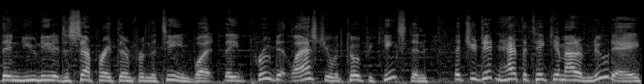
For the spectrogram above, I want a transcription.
then you needed to separate them from the team. But they proved it last year with Kofi Kingston that you didn't have to take him out of New Day.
